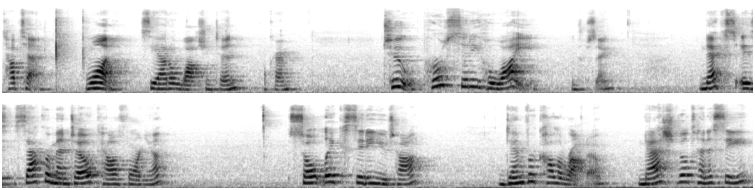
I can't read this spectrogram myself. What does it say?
Top 10. One, Seattle, Washington. Okay. Two, Pearl City, Hawaii. Interesting. Next is Sacramento, California. Salt Lake City, Utah. Denver, Colorado. Nashville, Tennessee.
